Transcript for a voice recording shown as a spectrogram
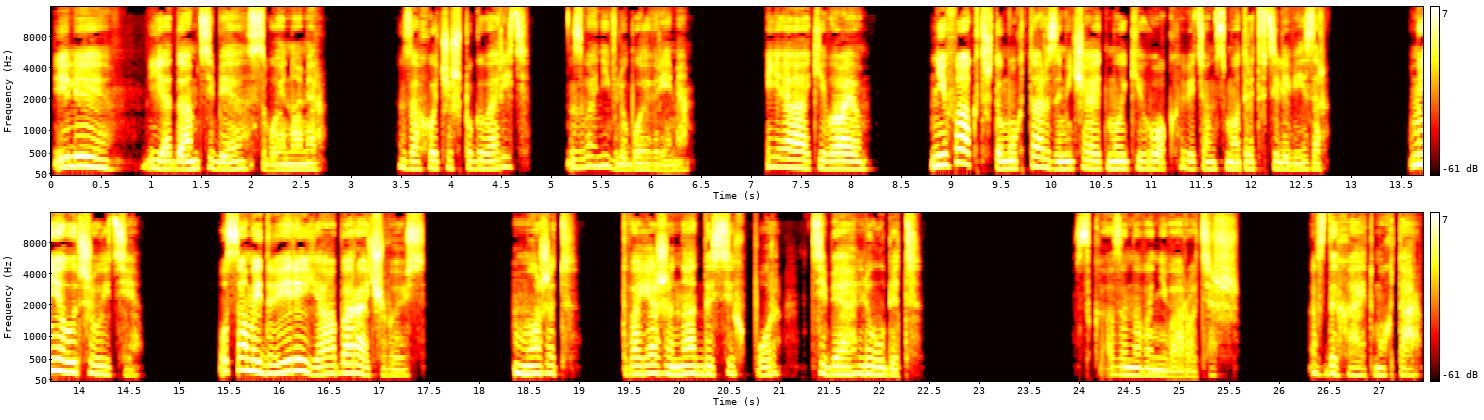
Или я дам тебе свой номер. Захочешь поговорить? Звони в любое время. Я киваю. Не факт, что Мухтар замечает мой кивок, ведь он смотрит в телевизор. Мне лучше уйти. У самой двери я оборачиваюсь. Может, твоя жена до сих пор тебя любит. Сказанного не воротишь. Вздыхает Мухтар.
